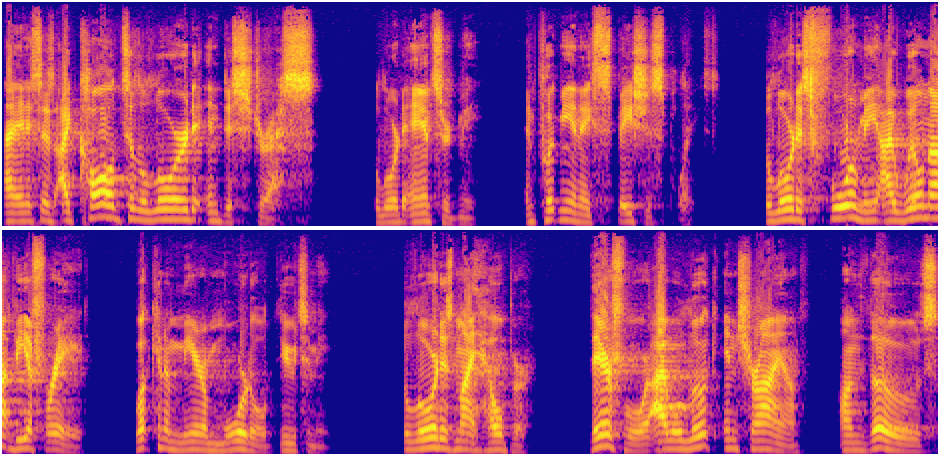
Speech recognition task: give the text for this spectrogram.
and it says, I called to the Lord in distress. The Lord answered me and put me in a spacious place. The Lord is for me. I will not be afraid. What can a mere mortal do to me? The Lord is my helper. Therefore, I will look in triumph on those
